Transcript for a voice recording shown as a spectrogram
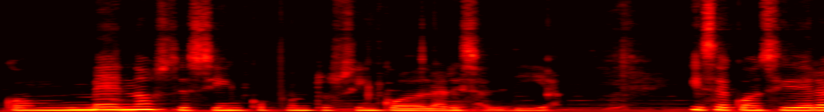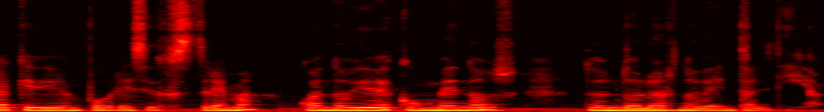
con menos de 5.5 dólares al día y se considera que vive en pobreza extrema cuando vive con menos de un dólar 90 al día.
